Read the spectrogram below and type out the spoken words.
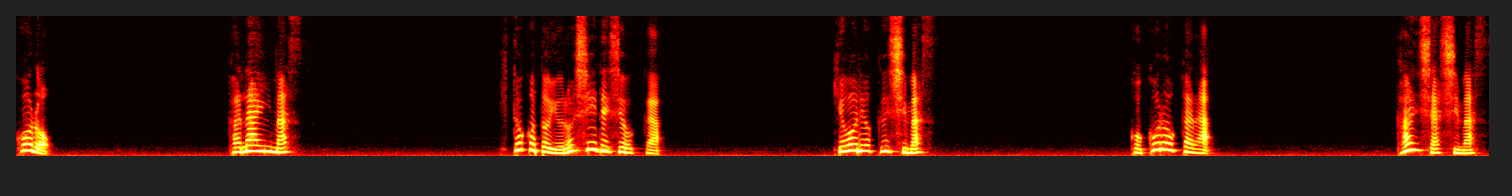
コロ。叶います。一言よろしいでしょうか？協力します。心から感謝します。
